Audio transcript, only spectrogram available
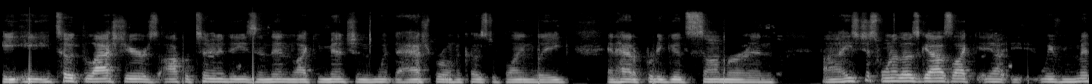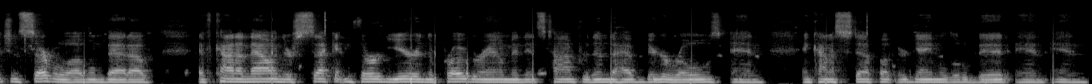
he, he took last year's opportunities and then, like you mentioned, went to Asheboro in the Coastal Plain League and had a pretty good summer. And uh, he's just one of those guys, like you know, we've mentioned several of them that have have kind of now in their second and third year in the program, and it's time for them to have bigger roles and and kind of step up their game a little bit and and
